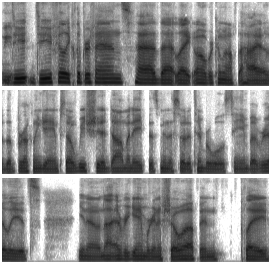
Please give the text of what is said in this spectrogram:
we- do you, do you feel like Clipper fans had that like, oh, we're coming off the high of the Brooklyn game, so we should dominate this Minnesota Timberwolves team? But really, it's you know, not every game we're gonna show up and play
